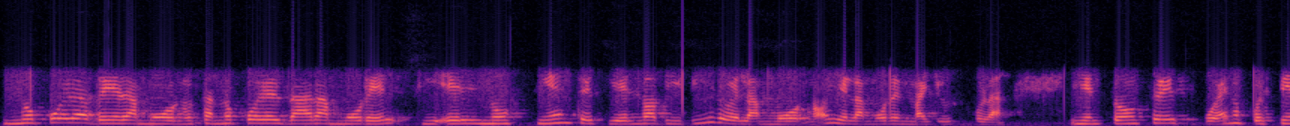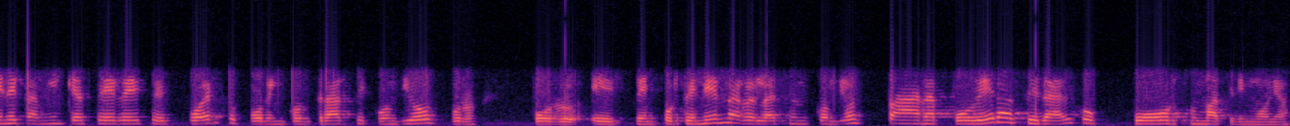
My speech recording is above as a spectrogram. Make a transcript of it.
no puede haber amor, o sea, no puede dar amor él si él no siente, si él no ha vivido el amor, ¿no? Y el amor en mayúscula. Y entonces, bueno, pues tiene también que hacer ese esfuerzo por encontrarse con Dios, por por este por tener una relación con Dios para poder hacer algo por su matrimonio.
